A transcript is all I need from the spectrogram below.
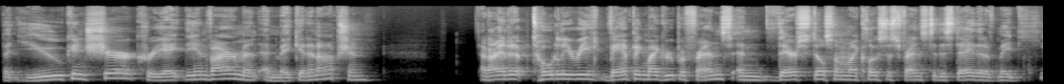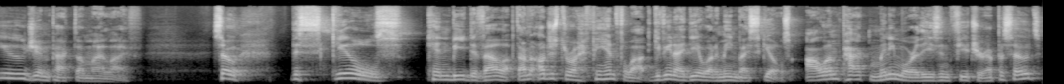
but you can sure create the environment and make it an option. And I ended up totally revamping my group of friends, and they're still some of my closest friends to this day that have made huge impact on my life. So the skills can be developed. I'll just throw a handful out to give you an idea what I mean by skills. I'll unpack many more of these in future episodes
